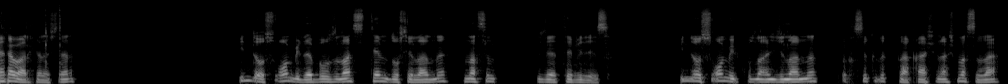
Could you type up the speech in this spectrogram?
Merhaba arkadaşlar. Windows 11'de bozulan sistem dosyalarını nasıl düzeltebiliriz? Windows 11 kullanıcılarının çok sıklıkla karşılaşması da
